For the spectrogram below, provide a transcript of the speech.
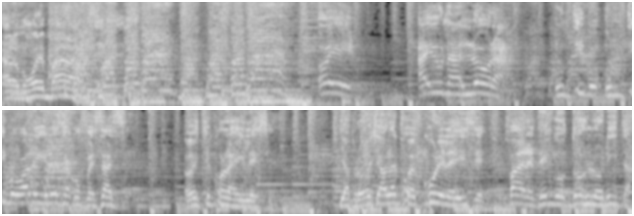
A lo mejor es barato. Oye, hay una lora. Un tipo, un tipo va a la iglesia a confesarse. Hoy estoy con la iglesia. Y aprovecha a hablar con el cura y le dice, padre, tengo dos loritas,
